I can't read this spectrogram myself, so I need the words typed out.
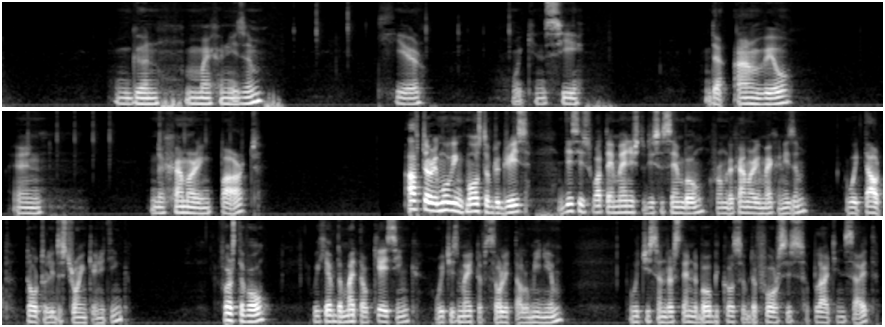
gun mechanism. Here we can see the anvil and the hammering part. After removing most of the grease, this is what I managed to disassemble from the hammering mechanism without totally destroying anything. First of all, we have the metal casing, which is made of solid aluminium, which is understandable because of the forces applied inside.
